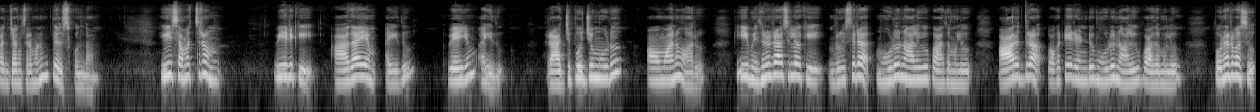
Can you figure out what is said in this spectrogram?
పంచాంగ శ్రమణం తెలుసుకుందాం. ఈ సంవత్సరం వీరికి ఆదాయం ఐదు వ్యయం ఐదు రాజ్యపూజ్యం మూడు అవమానం ఆరు. ఈ మిథున రాశిలోకి మృగశిర మూడు నాలుగు పాదములు ఆరుద్ర ఒకటి రెండు మూడు నాలుగు పాదములు పునర్వసు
